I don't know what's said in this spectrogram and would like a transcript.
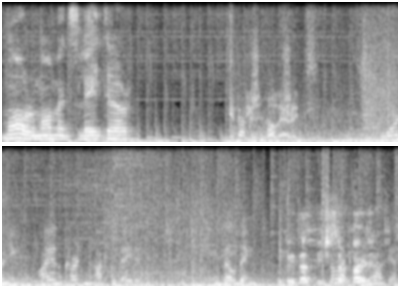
More moments later. Shifting Construction polarity. Warning. Iron curtain activated. Building. Okay, that bitches are Select fighting. target.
